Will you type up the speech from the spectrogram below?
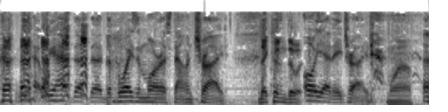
we had, we had the, the the boys in Morristown tried. They couldn't do it. Oh yeah, they tried. Wow. all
